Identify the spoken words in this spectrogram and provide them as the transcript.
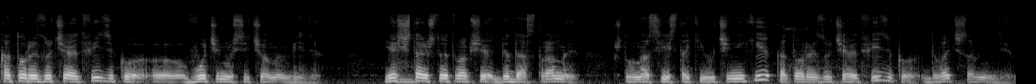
которые изучают физику э, в очень усеченном виде. Я считаю, что это вообще беда страны, что у нас есть такие ученики, которые изучают физику два часа в неделю.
